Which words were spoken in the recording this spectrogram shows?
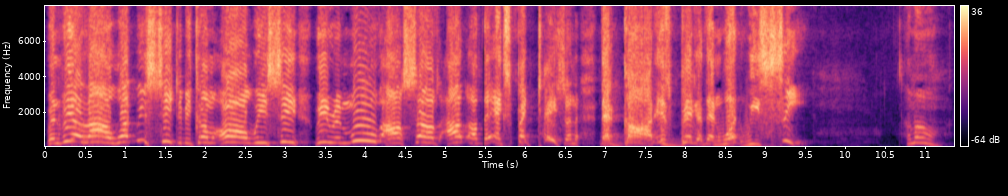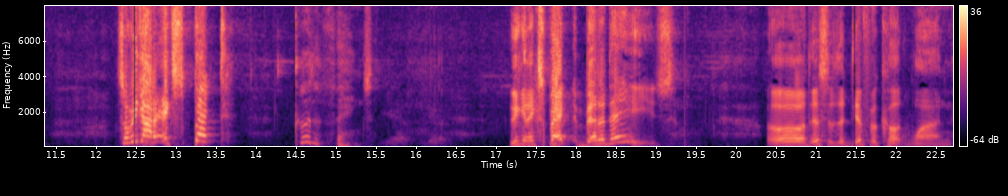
When we allow what we see to become all we see, we remove ourselves out of the expectation that God is bigger than what we see. Come on. So we got to expect good things. We can expect better days. Oh, this is a difficult one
